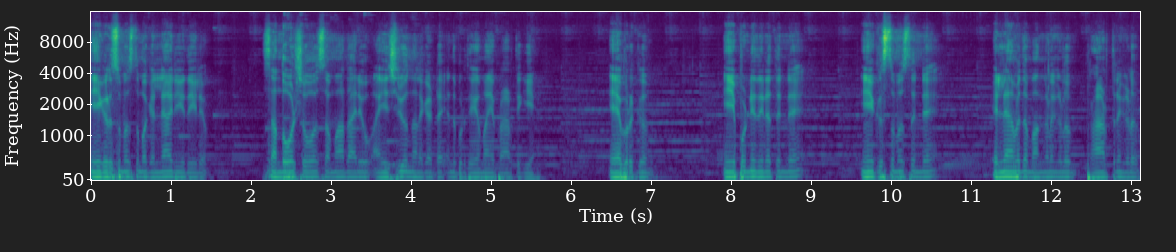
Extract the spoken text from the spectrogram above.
ഈ ക്രിസ്മസ് നമുക്ക് എല്ലാ രീതിയിലും സന്തോഷവും സമാധാനവും ഐശ്വര്യവും നൽകട്ടെ എന്ന് പ്രത്യേകമായി പ്രാർത്ഥിക്കുകയാണ്. ഏവർക്കും ഈ പുണ്യദിനത്തിന്റെ ഈ ക്രിസ്തുമസിന്റെ എല്ലാവിധ മംഗളങ്ങളും പ്രാർത്ഥനകളും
